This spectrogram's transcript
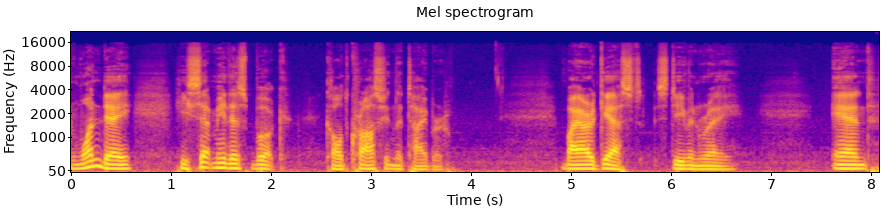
And one day, he sent me this book called Crossing the Tiber by our guest, Stephen Ray. And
